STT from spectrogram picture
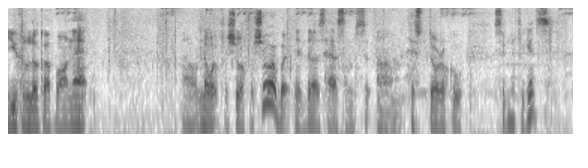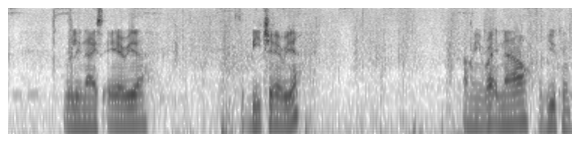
you can look up on that. I don't know it for sure for sure but it does have some um, historical significance. Really nice area. It's a beach area. I mean right now if you can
